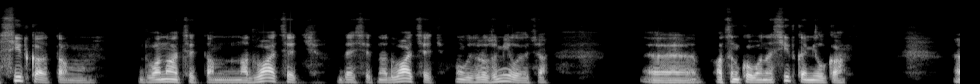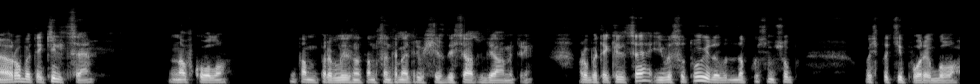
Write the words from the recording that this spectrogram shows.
Сітка там 12 там, на 20, 10 на 20, ну ви зрозуміли, оця оцинкована сітка мілка. Е, робите кільце навколо, ну, там приблизно там, сантиметрів 60 в діаметрі. Робите кільце і висотою, допустимо, щоб ось по ці пори було.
